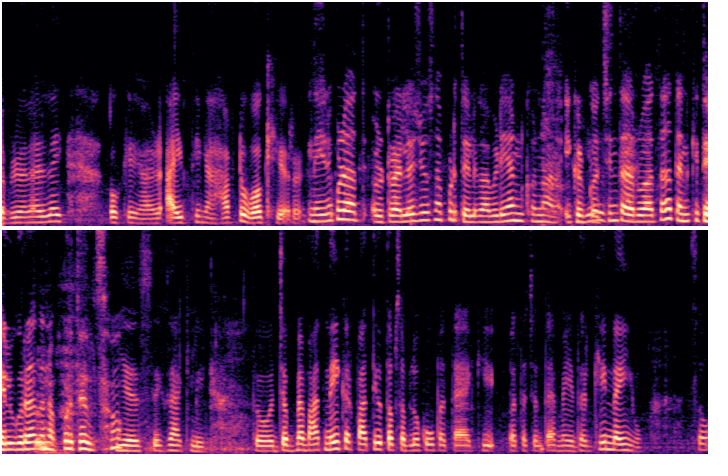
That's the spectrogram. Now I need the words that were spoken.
एवरीवन आर लाइक ओके यार I think I have to work here నేను కూడా ట్రైలర్ చూసినప్పుడు తెలుగు ఆవిడే అనుకున్నాను ఇక్కడికి వచ్చిన తర్వాత తనకి తెలుగు రాదని అప్పుడు తెలుసు यस एग्जैक्टली तो जब मैं बात नहीं कर पाती हूँ तब सब लोगों को पता है कि पता चलता है मैं इधर की नहीं हूँ so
